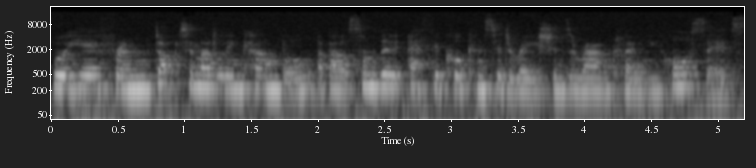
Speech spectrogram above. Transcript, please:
we'll hear from Dr. Madeline Campbell about some of the ethical considerations around cloning horses.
